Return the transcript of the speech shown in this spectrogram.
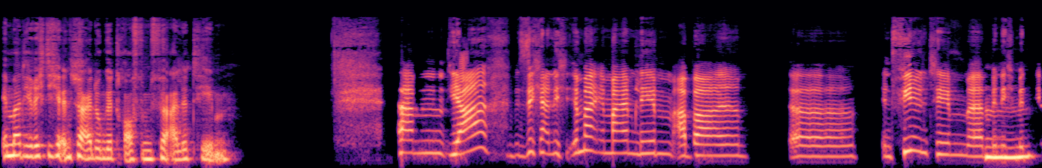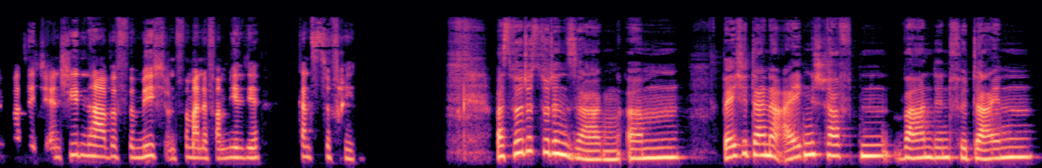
immer die richtige Entscheidung getroffen für alle Themen. Ähm, ja, sicher nicht immer in meinem Leben, aber äh, in vielen Themen äh, bin mhm. ich mit mhm. dem, was ich entschieden habe, für mich und für meine Familie ganz zufrieden. Was würdest du denn sagen? Ähm, welche deiner Eigenschaften waren denn für deinen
